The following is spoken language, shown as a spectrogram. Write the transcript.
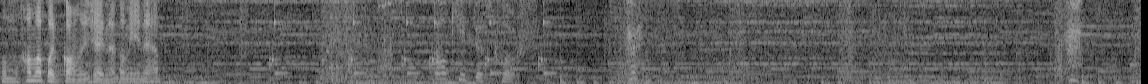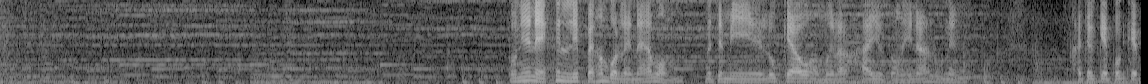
ผมเข้ามาเปิดกล่องเฉยๆนะตรงนี้นะครับ I'll keep this close. รงนี้เนี่ยขึ้นลิฟต์ไปข้างบนเลยนะครับผม มันจะมีลูกแก้วของมือละคายอยู่ตรงนี้นะลูกหนึ่งใครจะเก็บก็เก็บ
